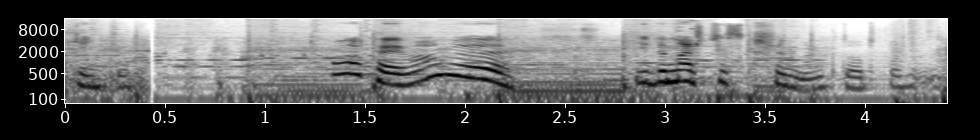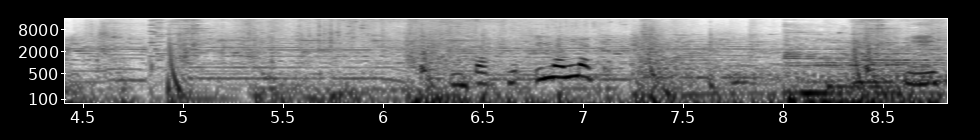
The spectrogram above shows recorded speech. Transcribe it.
cięciu. Okej, mamy 11 skrzynek do otworzenia. Zobaczmy, ile lat? Nic.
